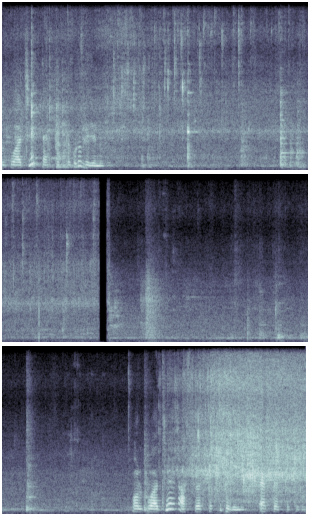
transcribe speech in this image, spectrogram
অল্প আছে একটা একটা করে ভেজে নেব। অল্প আছে, আস্তে আস্তে একটু ভেজে নিই একটা একটা করে।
